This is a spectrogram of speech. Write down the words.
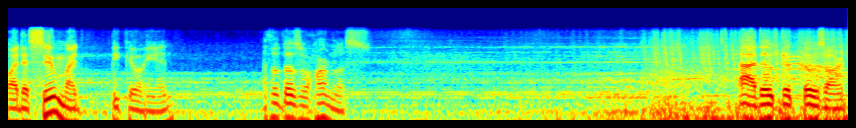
Well, I'd assume I'd be going in. I thought those were harmless. Ah, th th those aren't.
